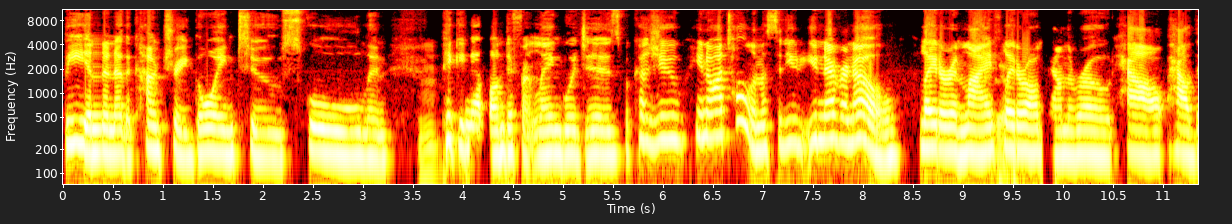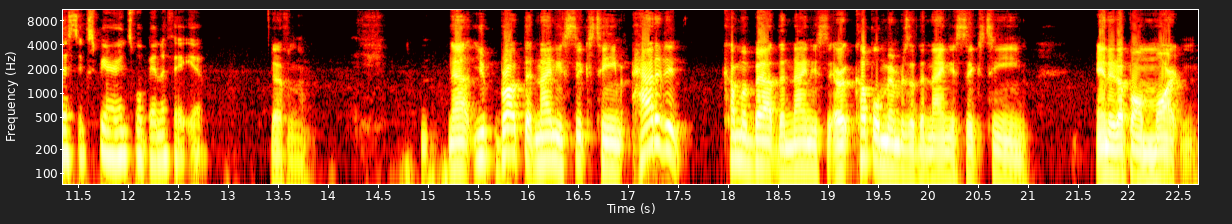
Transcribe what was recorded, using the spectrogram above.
be in another country, going to school and Mhm. picking up on different languages because you, you know, I told him, I said, you you never know later in life, Yeah. later on down the road, how how this experience will benefit you. Definitely. Now you brought that '96 team. How did it come about? The '96 or a couple members of the '96 team ended up on Martin.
